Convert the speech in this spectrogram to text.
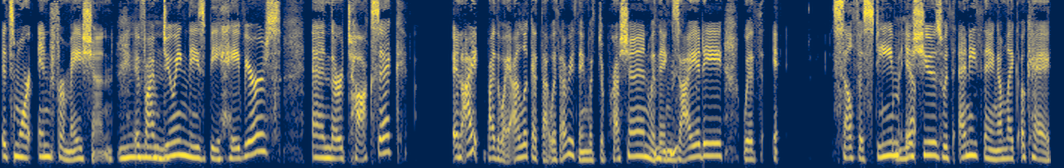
it's more information. If Mm. I'm doing these behaviors and they're toxic, and I, by the way, I look at that with everything with depression, with Mm-hmm. anxiety, with self esteem Yep. issues, with anything. I'm like, okay,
